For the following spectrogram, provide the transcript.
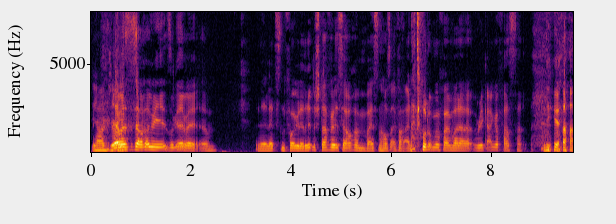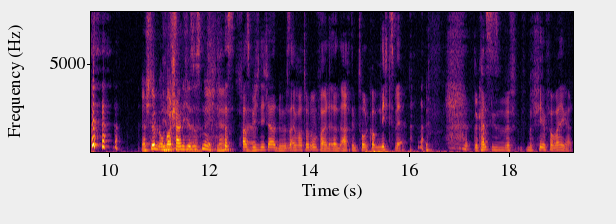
ja, ja, aber es ist ja auch irgendwie so geil, weil ähm, in der letzten Folge der dritten Staffel ist ja auch im Weißen Haus einfach einer tot umgefallen, weil er Rick angefasst hat. Ja. Ja, stimmt, unwahrscheinlich ist es nicht, ne? Das fasst mich nicht an. Du bist einfach tot umfallen. Nach dem Tod kommt nichts mehr. Du kannst diesen Bef Befehl verweigern,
